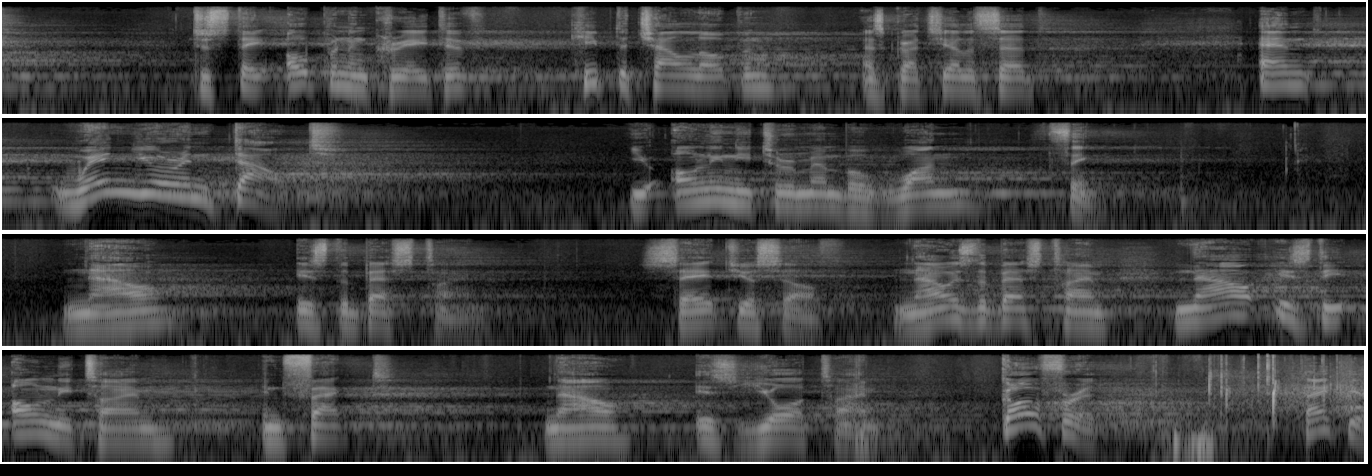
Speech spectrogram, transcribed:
to stay open and creative, keep the channel open, as Graciela said, and when you're in doubt, you only need to remember one thing. Now is the best time. Say it to yourself. Now is the best time. Now is the only time. In fact, now is your time. Go for it. Thank you.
